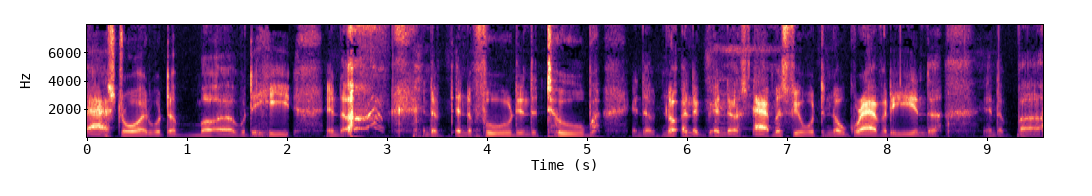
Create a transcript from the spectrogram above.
asteroid with the uh, with the heat and the and the and the food and the tube and the no, and the and the atmosphere with the no gravity and the and the uh,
